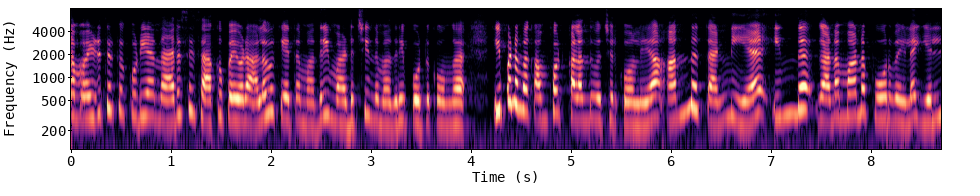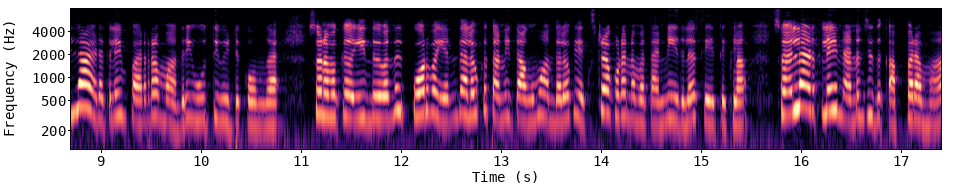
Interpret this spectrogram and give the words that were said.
நம்ம எடுத்துருக்கக்கூடிய அந்த அரிசி சாக்குப்பையோட அளவுக்கு ஏற்ற மாதிரி மடித்து இந்த மாதிரி போட்டுக்கோங்க. இப்போ நம்ம கம்ஃபர்ட் கலந்து வச்சுருக்கோம் இல்லையா? அந்த தண்ணியை இந்த கனமான போர்வையில் எல்லா இடத்துலையும் படுற மாதிரி ஊற்றி விட்டுக்கோங்க. ஸோ நமக்கு இது வந்து போர்வை எந்த அளவுக்கு தண்ணி தாங்குமோ அந்த அளவுக்கு எக்ஸ்ட்ரா கூட நம்ம தண்ணி இதில் சேர்த்துக்கலாம். ஸோ எல்லா இடத்துலையும் நனைஞ்சதுக்கு அப்புறமா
